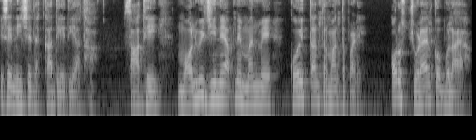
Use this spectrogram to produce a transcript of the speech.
इसे नीचे धक्का दे दिया था। साथ ही मौलवी जी ने अपने मन में कोई तंत्र मंत्र पढ़े और उस चुड़ैल को बुलाया।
